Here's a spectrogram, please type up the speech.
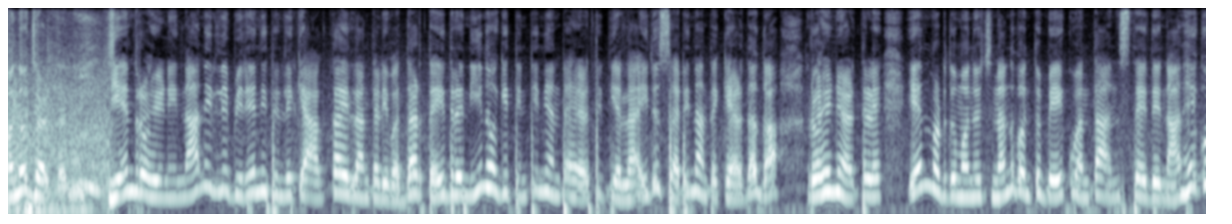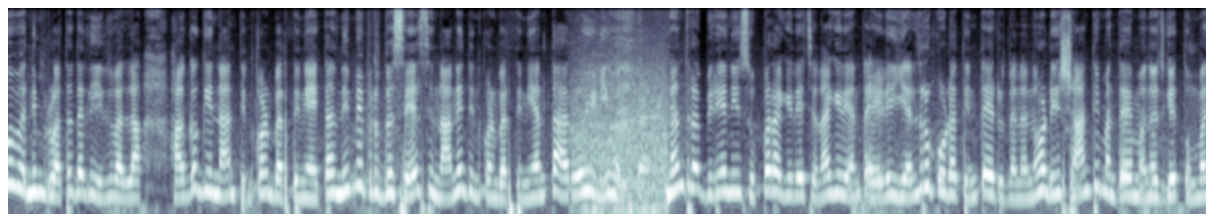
ಮನೋಜ್ ಹೇಳ್ತಾನೆ, ಏನು ರೋಹಿಣಿ, ನಾನು ಇಲ್ಲಿ ಬಿರಿಯಾನಿ ತಿನ್ನಲಿಕ್ಕೆ ಆಗ್ತಾ ಇಲ್ಲ ಅಂತೇಳಿ ಒದ್ದಾಡ್ತಾ ಇದ್ರೆ ನೀನು ಹೋಗಿ ತಿಂತೀನಿ ಅಂತ ಹೇಳ್ತಿದ್ಯಲ್ಲ, ಇದು ಸರಿನಾ ಅಂತ ಕೇಳಿದಾಗ ರೋಹಿಣಿ ಹೇಳ್ತಾಳೆ, ಏನು ಮಾಡೋದು ಮನೋಜ್? ನನಗಂತೂ ಬೇಕು ಅಂತ ಅನಿಸ್ತಾ ಇದೆ. ನಾನು ಹೇಗೂ ನಿಮ್ಮ ವ್ರತದಲ್ಲಿ ಇಲ್ವಲ್ಲ, ಹಾಗಾಗಿ ನಾನು ತಿನ್ಕೊಂಡು ಬರ್ತೀನಿ, ಆಯಿತಾ? ನಿಮ್ಮಿಬ್ರದ್ದು ಸೇರಿಸಿ ನಾನೇ ತಿನ್ಕೊಂಡು ಬರ್ತೀನಿ, ಅಂತ ರೋಹಿಣಿ ಹೊರತಾಳೆ ನಂತರ ಬಿರಿಯಾನಿ ಸೂಪರ್ ಆಗಿದೆ, ಚೆನ್ನಾಗಿದೆ ಅಂತ ಹೇಳಿ ಎಲ್ಲರೂ ಕೂಡ ತಿಂತಾ ಇರೋದನ್ನು ನೋಡಿ ಶಾಂತಿ ಮತ್ತು ಮನೋಜ್ಗೆ ತುಂಬಾ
